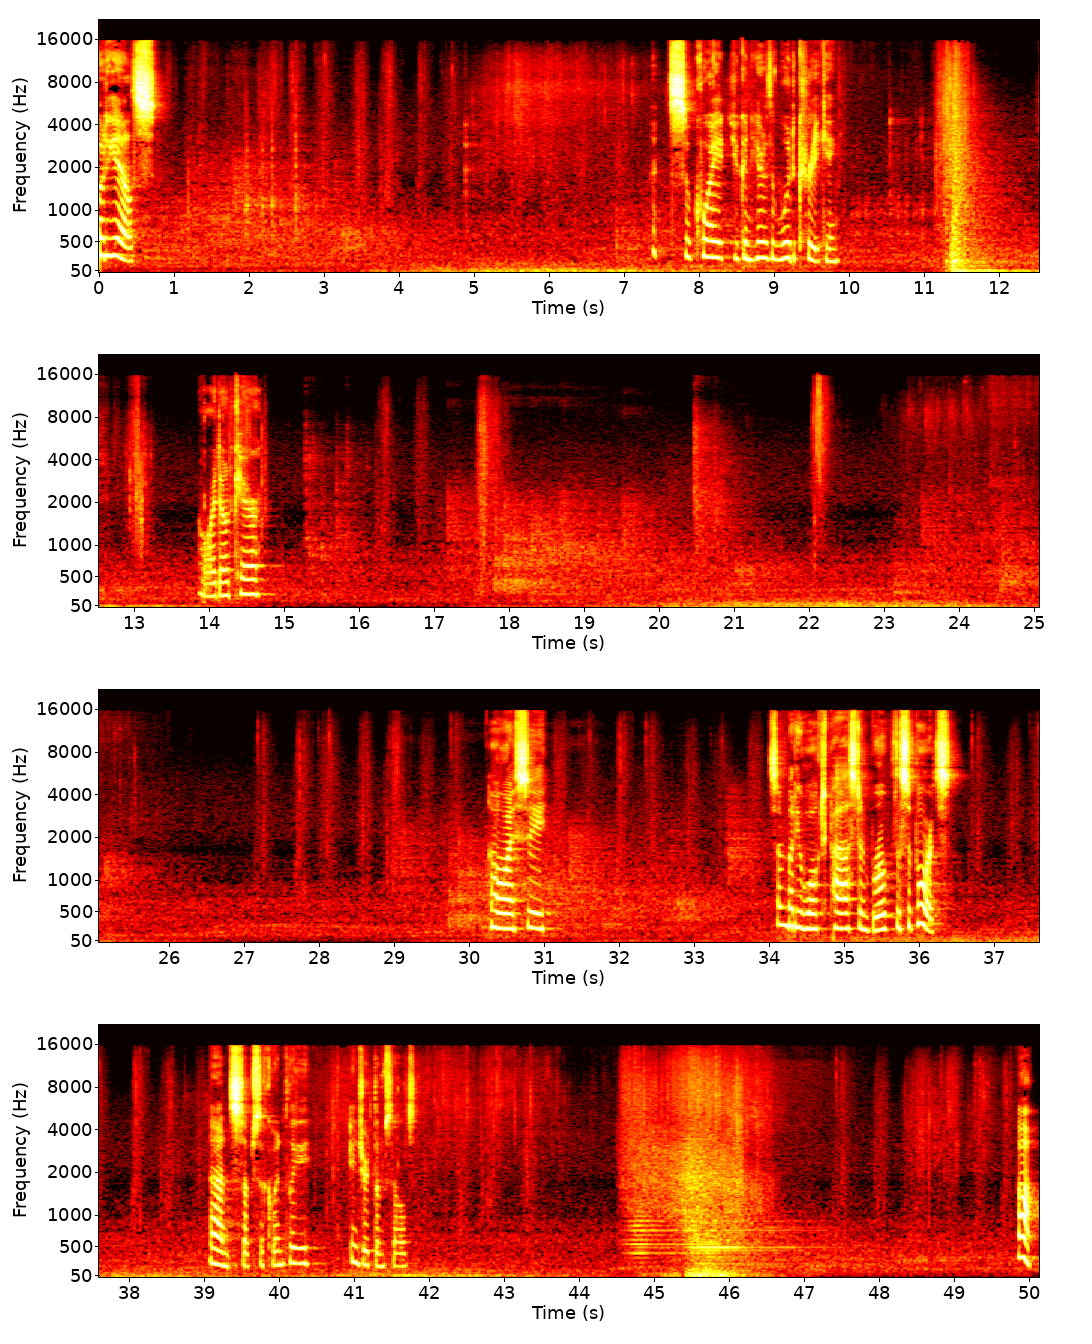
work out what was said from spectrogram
Anybody else? It's so quiet you can hear the wood creaking. Oh, I don't care. Oh, I see. Somebody walked past and broke the supports. And subsequently injured themselves. Ah.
